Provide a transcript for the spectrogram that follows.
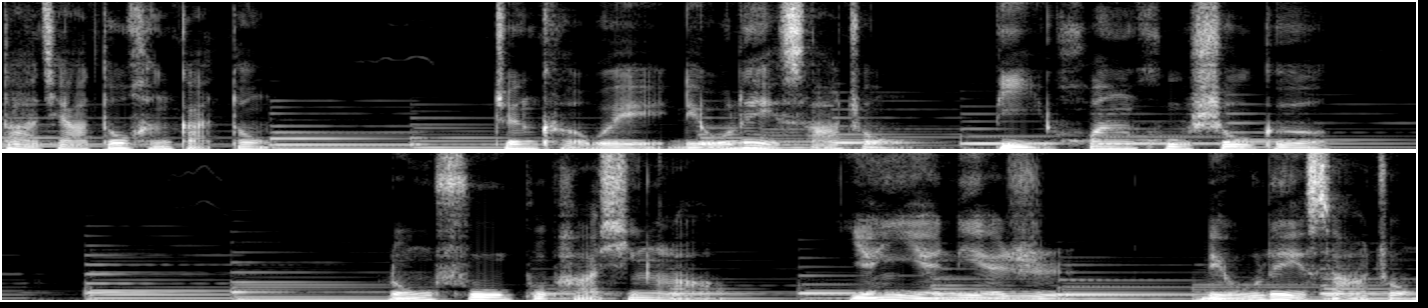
大家都很感动。”真可谓流泪撒种，必欢呼收割。农夫不怕辛劳，炎炎烈日，流泪撒种，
